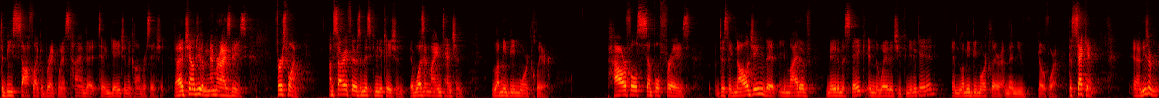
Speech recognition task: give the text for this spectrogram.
to be soft like a brick when it's time to, to engage in the conversation. I challenge you to memorize these. First one I'm sorry if there was a miscommunication. It wasn't my intention. Let me be more clear. Powerful, simple phrase. Just acknowledging that you might have made a mistake in the way that you communicated, and let me be more clear, and then you go for it. The second, and these are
